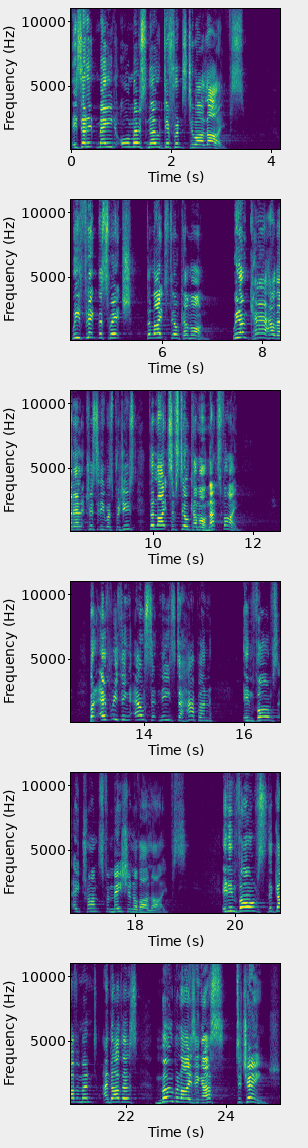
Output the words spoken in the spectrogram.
is that it made almost no difference to our lives. We flick the switch, the lights still come on. We don't care how that electricity was produced, the lights have still come on. That's fine. But everything else that needs to happen involves a transformation of our lives. It involves the government and others mobilizing us to change,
